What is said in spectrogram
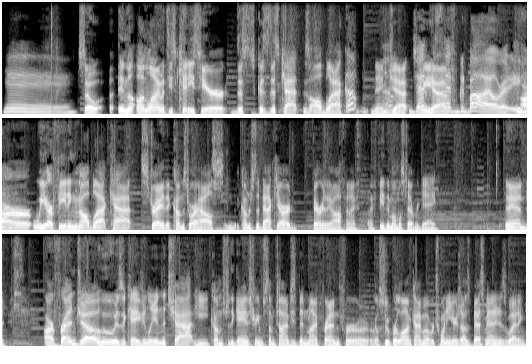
Yay! so uh, in the online with these kitties here, this because this cat is all black, Oh, named Oh, Jet. Jet we have said goodbye already. our we are feeding an all black cat stray that comes to our house and comes to the backyard fairly often. I, I feed them almost every day. And our friend Joe, who is occasionally in the chat, he comes to the game stream sometimes. He's been my friend for a super long time, over 20 years. I was best man in his wedding.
